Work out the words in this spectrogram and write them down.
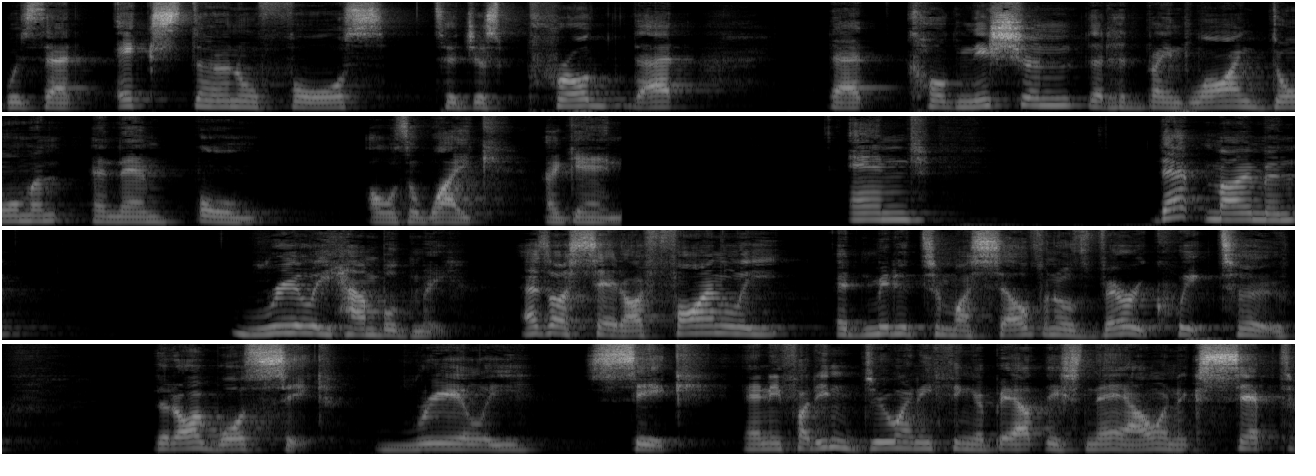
was that external force to just prod that that cognition that had been lying dormant, and then boom, I was awake again. And that moment really humbled me. As I said, I finally admitted to myself, and it was very quick too, that I was sick, really sick. And if I didn't do anything about this now and accept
